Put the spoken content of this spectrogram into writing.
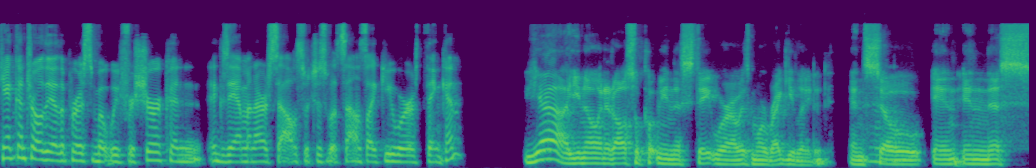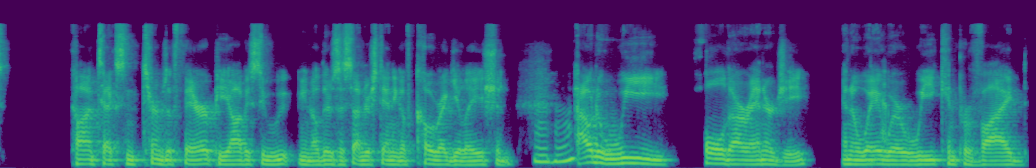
can't control the other person, but we for sure can examine ourselves, which is what sounds like you were thinking. Yeah, you know, and it also put me in this state where I was more regulated. And mm-hmm. so in in this context in terms of therapy, obviously we, you know, there's this understanding of co-regulation. Mm-hmm. How do we hold our energy in a way yeah. where we can provide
